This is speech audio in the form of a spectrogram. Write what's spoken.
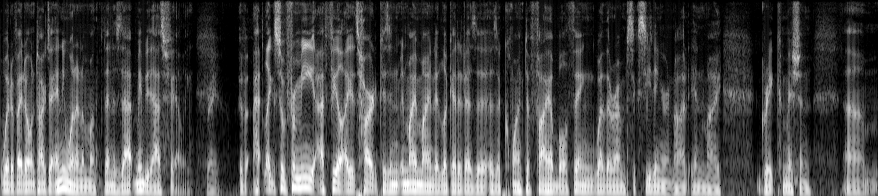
what if I don't talk to anyone in a month? Then is that maybe that's failing? Right. If I, like so for me, I feel like it's hard because in, in my mind, I look at it as a as a quantifiable thing whether I'm succeeding or not in my Great Commission. Um,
